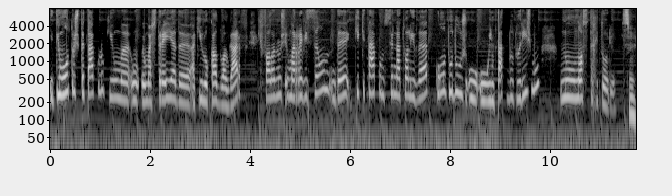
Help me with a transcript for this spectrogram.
E tem um outro espetáculo que é uma, um, é uma estreia de, aqui local do Algarve, que fala-nos uma revisão de o que, que está acontecendo na atualidade com todo o, o impacto do turismo no nosso território. Sim.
